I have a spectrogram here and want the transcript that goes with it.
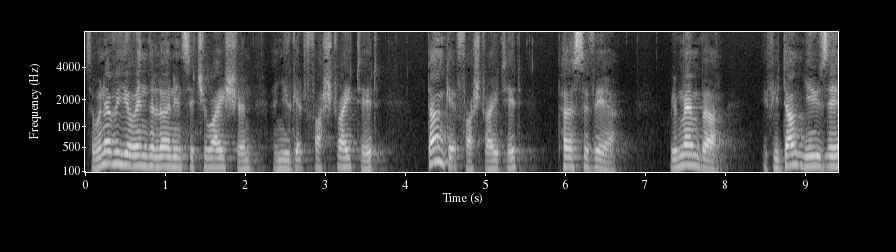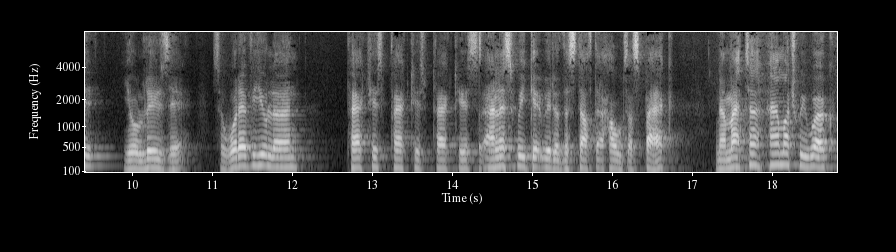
So, whenever you're in the learning situation and you get frustrated, don't get frustrated, persevere. Remember, if you don't use it, you'll lose it. So, whatever you learn, practice, practice, practice. Unless we get rid of the stuff that holds us back, no matter how much we work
